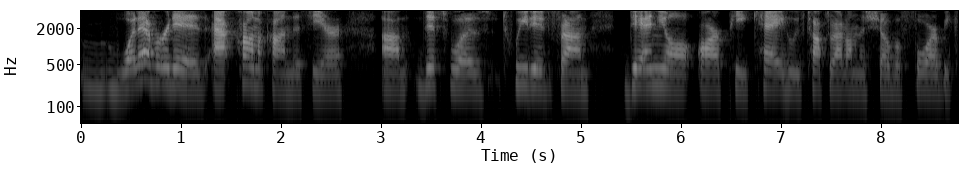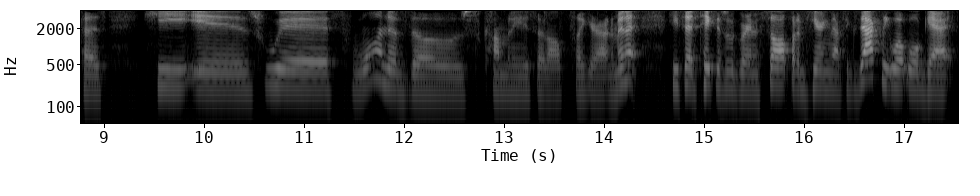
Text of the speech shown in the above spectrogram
whatever it is at Comic Con this year. Um, this was tweeted from Daniel RPK, who we've talked about on the show before because he is with one of those companies that I'll figure out in a minute. He said, Take this with a grain of salt, but I'm hearing that's exactly what we'll get.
